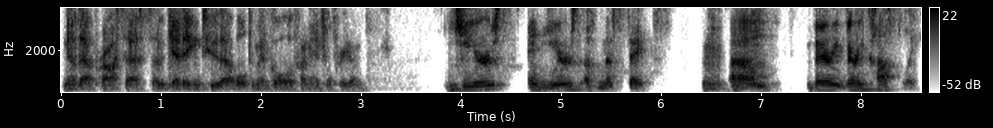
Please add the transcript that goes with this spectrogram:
you know that process of getting to that ultimate goal of financial freedom? Years and years of mistakes. Mm. Um, very, very costly.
